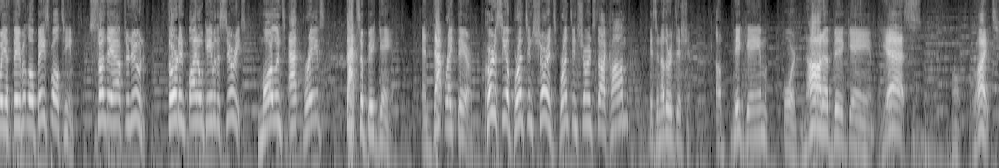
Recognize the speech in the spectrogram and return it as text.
for your favorite little baseball team. Sunday afternoon, third and final game of the series. Marlins at Braves. That's a big game. And that right there, courtesy of Brunt Insurance, bruntinsurance.com, is another edition. A big game or not a big game. Yes. All right.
